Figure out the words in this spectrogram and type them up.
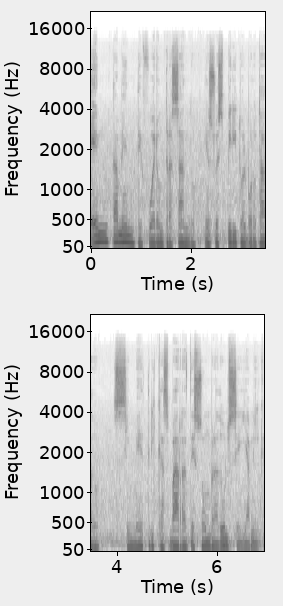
lentamente fueron trazando en su espíritu alborotado simétricas barras de sombra dulce y amiga.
